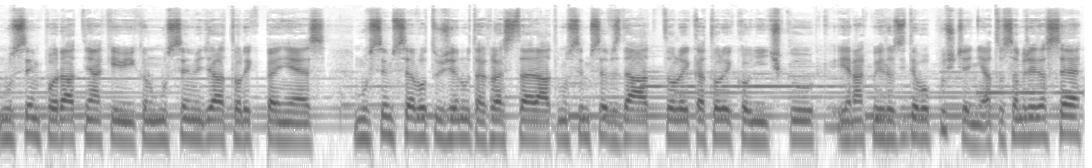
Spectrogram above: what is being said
musím podat nějaký výkon, musím vydělat tolik peněz, musím se o tu ženu takhle starat, musím se vzdát tolik a tolik koníčků, jinak mi hrozí to opuštění. A to samozřejmě zase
